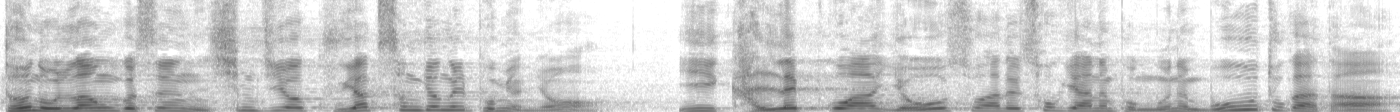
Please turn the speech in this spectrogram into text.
더 놀라운 것은 심지어 구약 성경을 보면요. 이 갈렙과 여호수아를 소개하는 본문은 모두가 다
